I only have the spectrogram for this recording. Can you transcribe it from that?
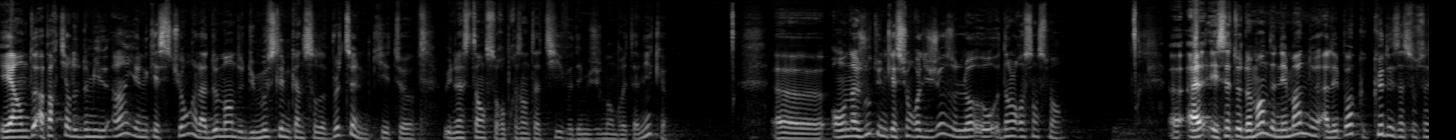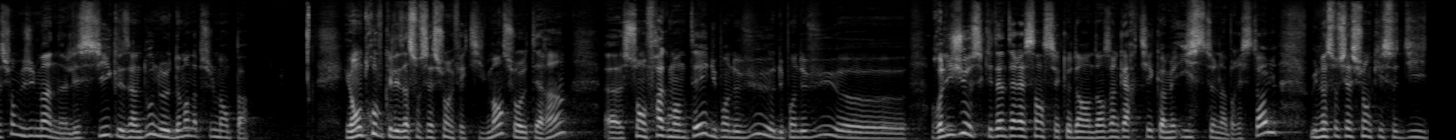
Et à partir de 2001, il y a une question à la demande du Muslim Council of Britain, qui est une instance représentative des musulmans britanniques. on ajoute une question religieuse dans le recensement. Euh, et cette demande n'émane à l'époque que des associations musulmanes. Les sikhs, les hindous ne le demandent absolument pas. Et on trouve que les associations, effectivement, sur le terrain, euh, sont fragmentées du point de vue, du point de vue euh, religieux. Ce qui est intéressant, c'est que dans, un quartier comme Easton à Bristol, une association qui se dit,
